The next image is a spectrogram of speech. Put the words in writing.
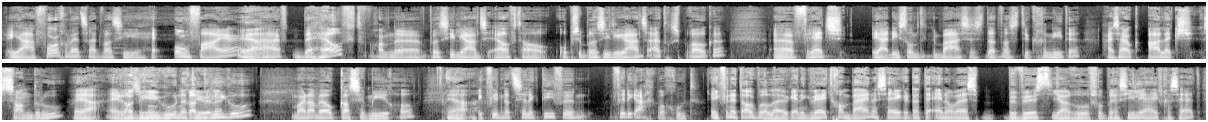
Ja, vorige wedstrijd was hij on fire. Ja. Hij heeft de helft van de Braziliaanse elftal op zijn Braziliaans uitgesproken. Eh Fred, ja, die stond in de basis. Dat was natuurlijk genieten. Hij zei ook Alex Sandro. Ja, en Rodrigo natuurlijk. Rodrigo, maar dan wel Casemiro. Ja. Ik vind dat selectieve vind ik eigenlijk wel goed. Ik vind het ook wel leuk. En ik weet gewoon bijna zeker dat de NOS bewust Jan Roels voor Brazilië heeft gezet.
